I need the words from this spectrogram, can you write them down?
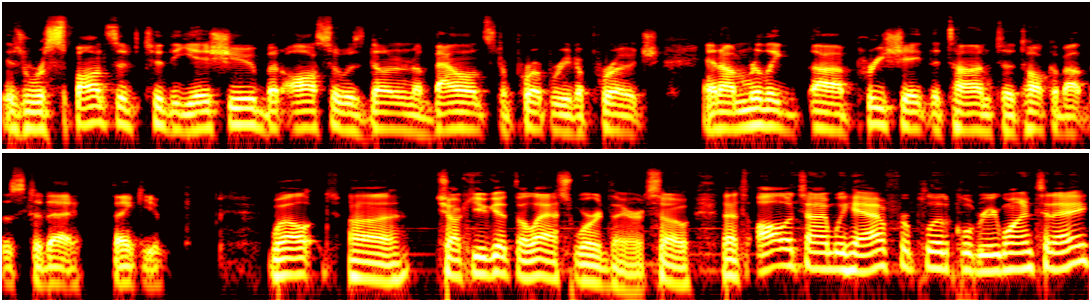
is responsive to the issue, but also is done in a balanced, appropriate approach. And I'm really uh, appreciate the time to talk about this today. Thank you. Well, uh, Chuck, you get the last word there. So that's all the time we have for Political Rewind today.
